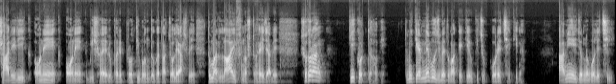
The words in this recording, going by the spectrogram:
শারীরিক অনেক অনেক বিষয়ের উপরে প্রতিবন্ধকতা চলে আসবে, তোমার লাইফ নষ্ট হয়ে যাবে। সুতরাং কি করতে হবে? তুমি কেমনে বুঝবে তোমাকে কেউ কিছু করেছে কিনা? আমি এই জন্য বলেছি,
